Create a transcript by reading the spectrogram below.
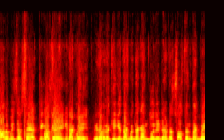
বারো পিসের সেট ঠিক আছে? কি কি থাকবে? এটার মধ্যে কি কি থাকবে দেখেন লিটার একটা থাকবে।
